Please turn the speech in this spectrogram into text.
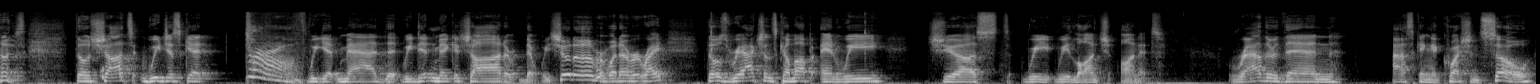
those, shots we just get we get mad that we didn't make a shot or that we should have or whatever, right? Those reactions come up, and we just we we launch on it rather than asking a question. So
